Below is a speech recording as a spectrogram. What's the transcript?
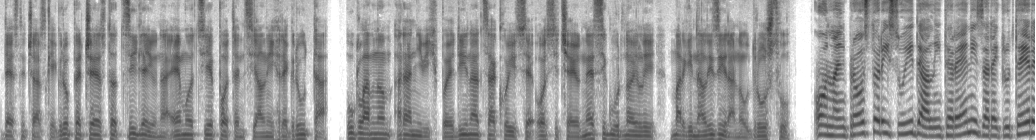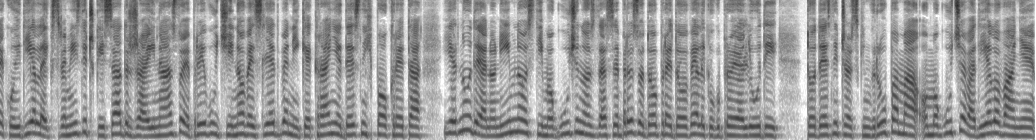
desničarske grupe često ciljaju na emocije potencijalnih regruta, uglavnom ranjivih pojedinaca koji se osjećaju nesigurno ili marginalizirano u društvu. Online prostori su idealni tereni za rekrutere koji dijele ekstremistički sadržaj i nastoje privući nove sljedbenike krajnje desnih pokreta, jer nude anonimnost i mogućnost da se brzo dopre do velikog broja ljudi. To desničarskim grupama omogućava djelovanje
